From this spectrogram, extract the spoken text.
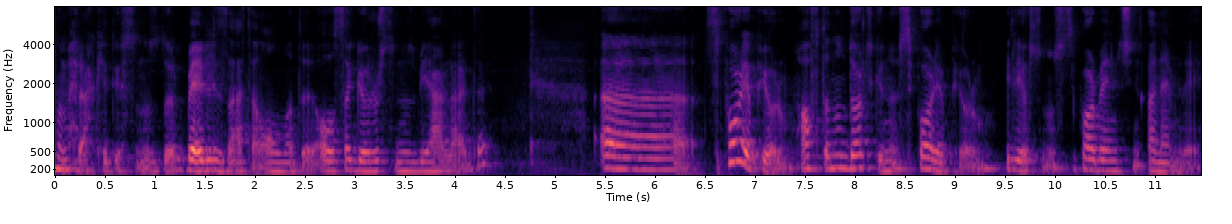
onu merak ediyorsunuzdur. Belli zaten olmadı. Olsa görürsünüz bir yerlerde. Ee, spor yapıyorum. Haftanın dört günü spor yapıyorum. Biliyorsunuz spor benim için önemli.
